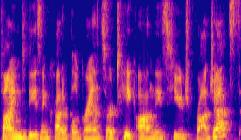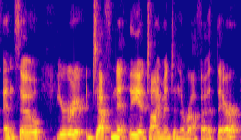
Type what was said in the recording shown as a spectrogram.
find these incredible grants or take on these huge projects. And so you're definitely a diamond in the rough out there.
